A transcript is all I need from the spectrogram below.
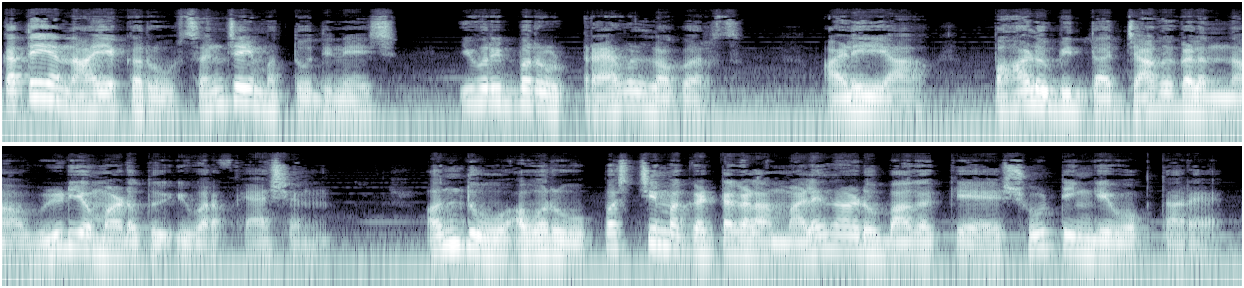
ಕತೆಯ ನಾಯಕರು ಸಂಜಯ್ ಮತ್ತು ದಿನೇಶ್. ಇವರಿಬ್ಬರು ಟ್ರಾವೆಲ್ ಲಾಗರ್ಸ್ ಹಳೆಯ ಪಾಳು ಬಿದ್ದ ಜಾಗಗಳನ್ನ ವಿಡಿಯೋ ಮಾಡೋದು ಇವರ ಫ್ಯಾಷನ್ ಅಂದು ಅವರು ಪಶ್ಚಿಮ ಘಟ್ಟಗಳ ಮಲೆನಾಡು ಭಾಗಕ್ಕೆ ಶೂಟಿಂಗ್ಗೆ ಹೋಗ್ತಾರೆ.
